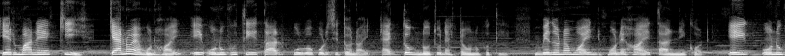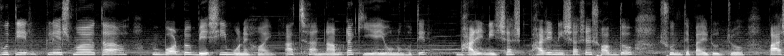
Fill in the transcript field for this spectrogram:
এর মানে কি? কেন এমন হয়? এই অনুভূতি তার পূর্বপরিচিত নয়, একদম নতুন একটা অনুভূতি। বেদনাময় মনে হয় তার নিকট। এই অনুভূতির ক্লেশময়তা বড্ড বেশি মনে হয়। আচ্ছা নামটা কি এই অনুভূতির? ভারী নিঃশ্বাস, ভারী নিঃশ্বাসের শব্দ শুনতে পায় রুদ্র। পাশ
